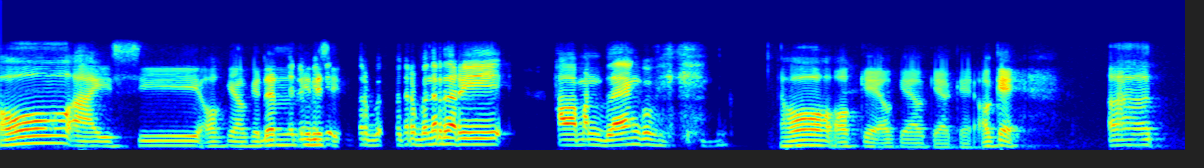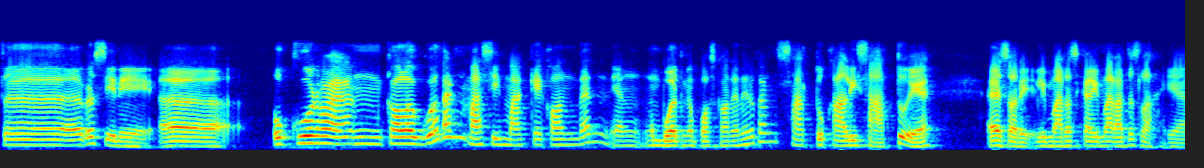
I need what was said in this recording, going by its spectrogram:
Oh, I see. Oke, oke. Dan jadi ini sih. bener- bener-bener dari halaman blank gue bikin Oh, oke, oke, oke, oke, oke. Eh, terus ini eh, ukuran kalau gue kan masih make konten yang membuat ngepost konten itu kan satu kali satu ya. Eh sorry, 500 kali 500 lah ya,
